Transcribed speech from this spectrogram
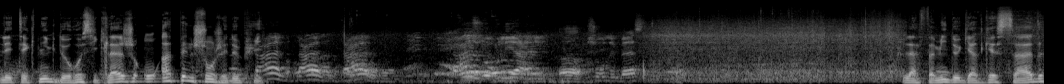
Les techniques de recyclage ont à peine changé depuis. La famille de Gerges Saad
